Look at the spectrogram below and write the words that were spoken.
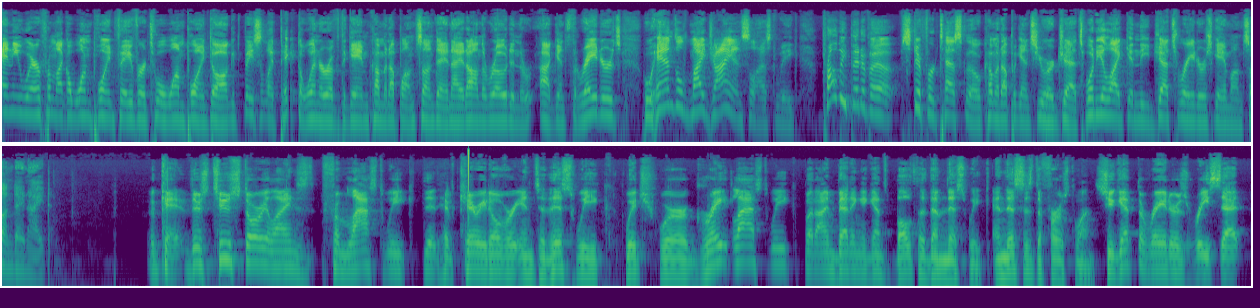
anywhere from like a one point favorite to a one point dog it's basically pick the winner of the game coming up on Sunday night on the road in the against the Raiders who handled my Giants last week probably a bit of a stiffer test though coming up against your Jets what do you like in the Jets Raiders game on Sunday night Okay, there's two storylines from last week that have carried over into this week, which were great last week, but I'm betting against both of them this week. And this is the first one. So you get the Raiders reset,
